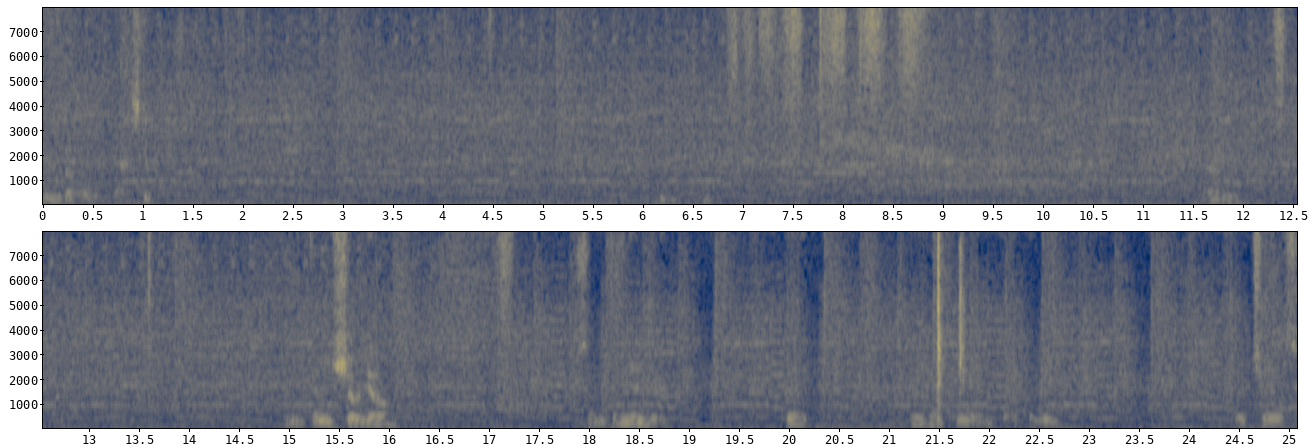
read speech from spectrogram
Here's the old gasket. I'm gonna show y'all something in there that is important, I believe, which is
